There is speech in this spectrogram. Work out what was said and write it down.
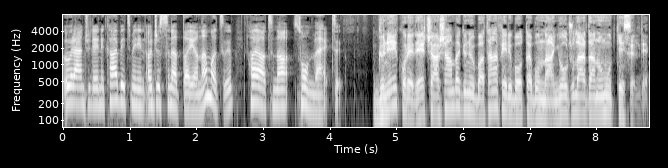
öğrencilerini kaybetmenin acısına dayanamadı, hayatına son verdi. Güney Kore'de çarşamba günü batan feribotta bulunan yolculardan umut kesildi.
